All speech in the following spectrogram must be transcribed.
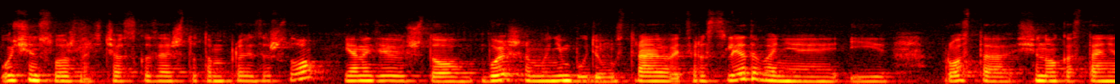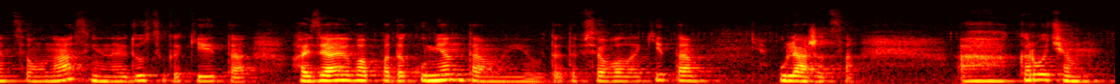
Очень сложно сейчас сказать, что там произошло. Я надеюсь, что больше мы не будем устраивать расследование и просто щенок останется у нас, не найдутся какие-то хозяева по документам, и вот это все волокита уляжется. А, короче, Э,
